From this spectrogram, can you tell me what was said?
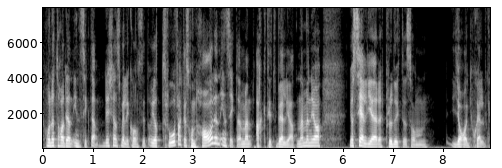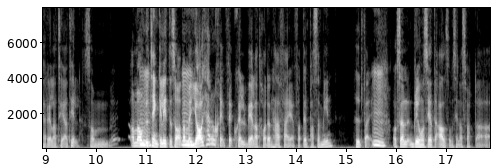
hon inte har den insikten, det känns väldigt konstigt och jag tror faktiskt hon har den insikten men aktivt väljer att nej men jag, jag säljer produkter som jag själv kan relatera till. Som, ja, men om Mm. du tänker lite så att ja, men jag hade själv, velat ha den här färgen för att den passar min hudfärg. Mm. Och sen bryr hon sig inte alls om sina svarta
